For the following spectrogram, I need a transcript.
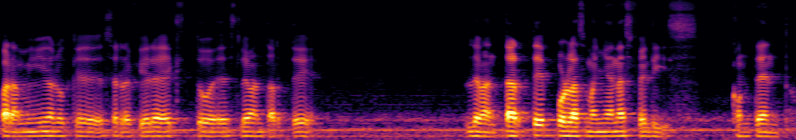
Para mí a lo que se refiere a éxito es levantarte levantarte por las mañanas feliz, contento.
